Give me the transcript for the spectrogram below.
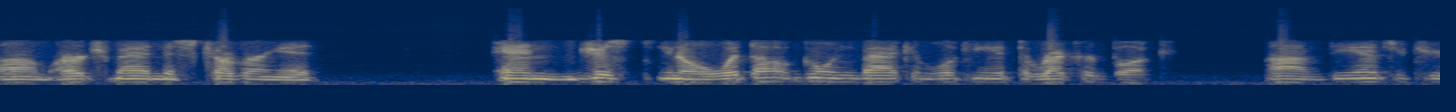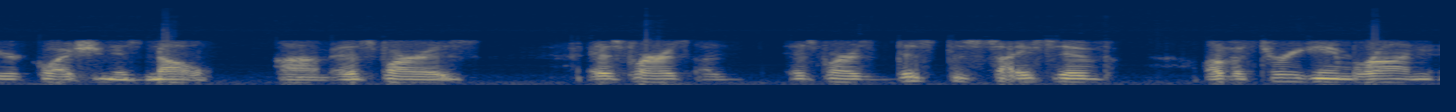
um, Arch Madness covering it, and just you know, without going back and looking at the record book, um, the answer to your question is no. Um, as far as as far as uh, as far as this decisive of a three game run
